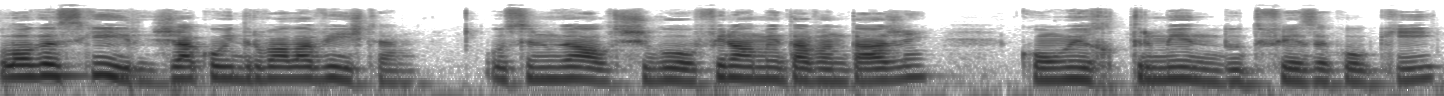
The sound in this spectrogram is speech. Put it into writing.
Logo a seguir, já com o intervalo à vista, o Senegal chegou finalmente à vantagem, com um erro tremendo do defesa Kouki,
